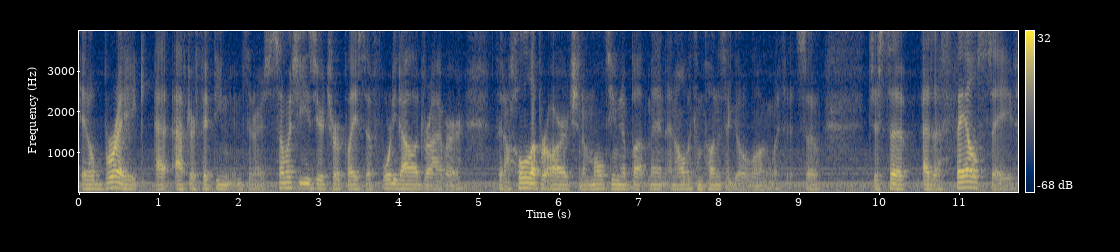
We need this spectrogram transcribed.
it'll break at, after 15 newton centimeters. So much easier to replace a $40 driver than a whole upper arch and a multi-unit abutment and all the components that go along with it. So just to, as a fail safe,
